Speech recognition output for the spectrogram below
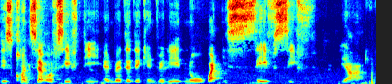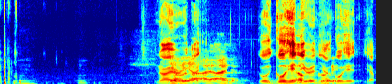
this concept of safety and whether they can really know what is safe safe. Yeah Know, yeah, I, yeah. I, I, I, go go ahead, Okay, Liren. go Yeah, ahead. go ahead. Yep.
